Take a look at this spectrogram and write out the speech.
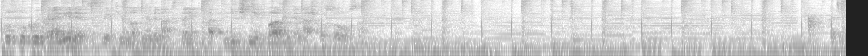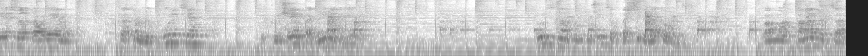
Вкус луковой карамели с легкими нотами вина станет отличной базой для нашего соуса. А теперь все отправляем в кастрюлю курицы и включаем под ней нагрев. Курица надо будет тушиться почти до готовности. Вам может понадобиться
